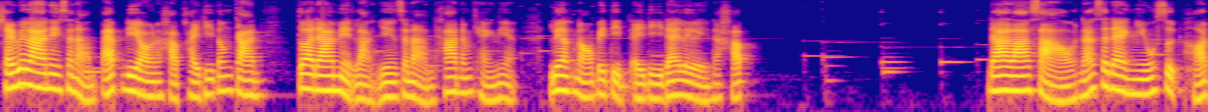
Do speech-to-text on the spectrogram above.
ใช้เวลาในสนามแป๊บเดียวนะครับ ใครที่ต้องการ ตัวดาเมจหลักยืนสนามธาตุน้ำแข็งเนี่ย เลือกน้องไปติด ID ได้เลยนะครับ ดาราสาวนักแสดงนิ้วสุดฮอต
